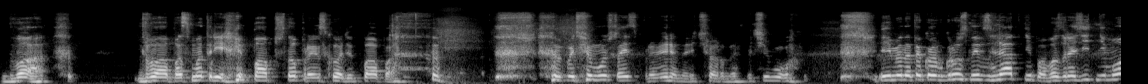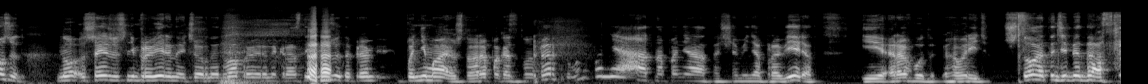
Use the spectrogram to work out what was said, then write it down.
два, два, посмотри, пап, что происходит, папа? Почему шесть проверенная черная? Почему? Именно такой грустный взгляд, типа, возразить не может, но 6 же не проверенные черные, 2 проверенные красные. Я вижу это прям понимаю, что РФ показывает мой проверку, ну понятно, понятно, сейчас меня проверят. И РФ будет говорить, что это тебе даст,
